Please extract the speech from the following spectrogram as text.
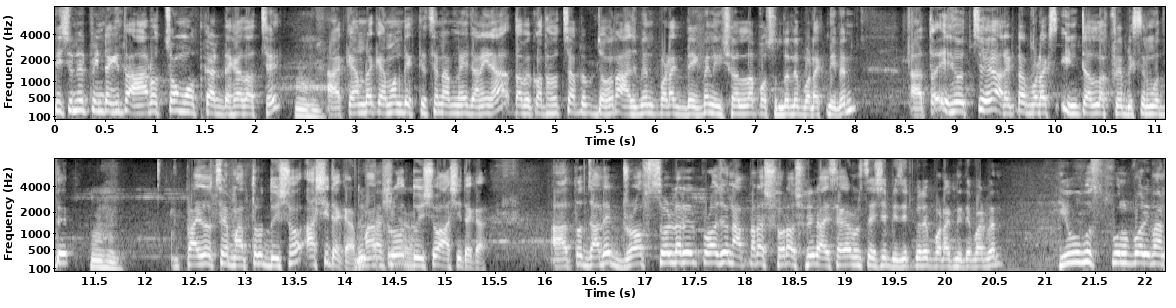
পিছনের প্রিন্টটা কিন্তু আরও চমৎকার দেখা যাচ্ছে। আর ক্যামেরা কেমন দেখতেছেন আপনি জানি না তবে কথা হচ্ছে আপনি যখন আসবেন প্রোডাক্ট দেখবেন ইনশাল্লাহ পছন্দ হলে প্রোডাক্ট নেবেন। তো এই হচ্ছে আরেকটা প্রোডাক্ট ইন্টারলক ফেব্রিক্সের মধ্যে। প্রাইস হচ্ছে মাত্র দুইশো আশি টাকা মাত্র দুইশো আশি টাকা। আহ, তো যাদের ড্রপ শোল্ডারের প্রয়োজন আপনারা সরাসরি রাইসা গার্মেন্টসে এসে ভিজিট করে প্রোডাক্ট নিতে পারবেন। হিউজ ফুল পরিমাণ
